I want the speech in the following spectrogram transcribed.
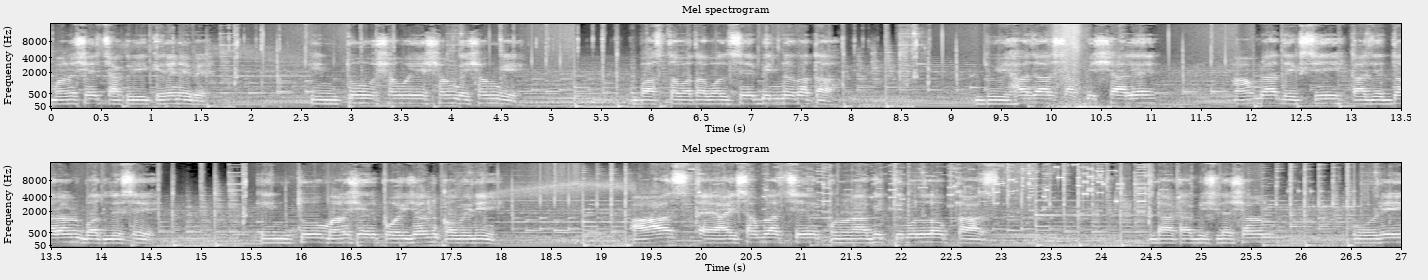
মানুষের চাকরি কেড়ে নেবে। কিন্তু সময়ের সঙ্গে সঙ্গে বাস্তবতা বলছে ভিন্ন কথা। দুই হাজার ছাব্বিশ সালে আমরা দেখছি কাজের ধরন বদলেছে। কিন্তু মানুষের প্রয়োজন কমেনি। আজ এআই সামলাচ্ছে পুনরাবৃত্তিমূলক কাজ। ডাটা বিশ্লেষণ, কোডিং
